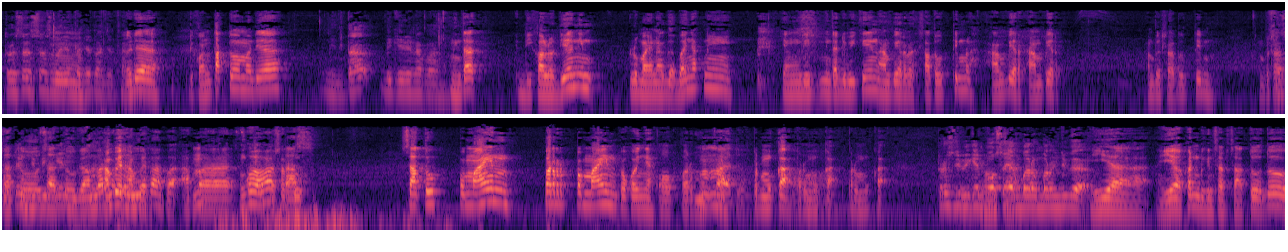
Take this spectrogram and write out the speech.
Terus terus terus lanjut lanjut lanjut. Ya Udah dikontak tuh sama dia, Minta bikinin apa? minta di kalau dia nih lumayan agak banyak nih yang diminta dibikinin hampir satu tim lah, hampir hampir hampir satu tim, hampir satu satu satu gambar Hampir, satu hampir. apa apa Hmm? Enggak, satu satu pemain per pemain pokoknya. oh per muka Mm-mm, tuh Per muka, per muka, per muka. Terus dibikin pose yang bareng-bareng juga. Iya, iya kan bikin satu-satu tuh,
